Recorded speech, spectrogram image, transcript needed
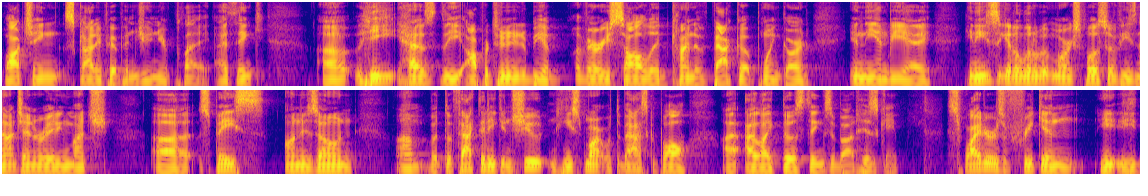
watching Scottie Pippen Jr. play. I think uh, he has the opportunity to be a, a, very solid kind of backup point guard in the NBA. He needs to get a little bit more explosive. He's not generating much uh, space on his own, um, but the fact that he can shoot and he's smart with the basketball, I, I like those things about his game. Swider is a freaking he,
